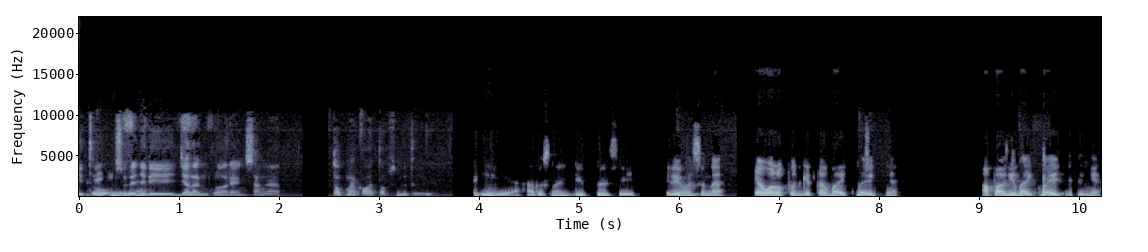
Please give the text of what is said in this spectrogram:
itu Iya. sudah jadi jalan keluar yang sangat top markotop sebetulnya iya harusnya gitu sih jadi Hmm. maksudnya ya walaupun kita baik-baiknya apalagi baik-baik gitunya.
